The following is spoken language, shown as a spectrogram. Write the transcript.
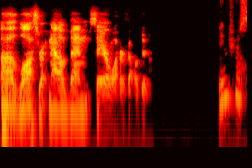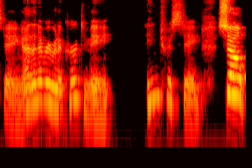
uh, loss right now than say our waterfowl do. Interesting. Uh, that never even occurred to me. Interesting. So,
